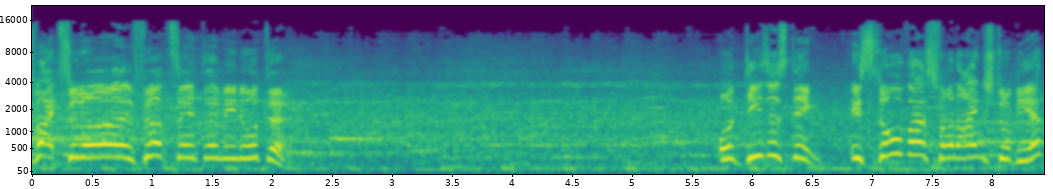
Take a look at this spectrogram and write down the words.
Zwei zu 0, 14. Minute. Und dieses Ding ist sowas von einstudiert.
